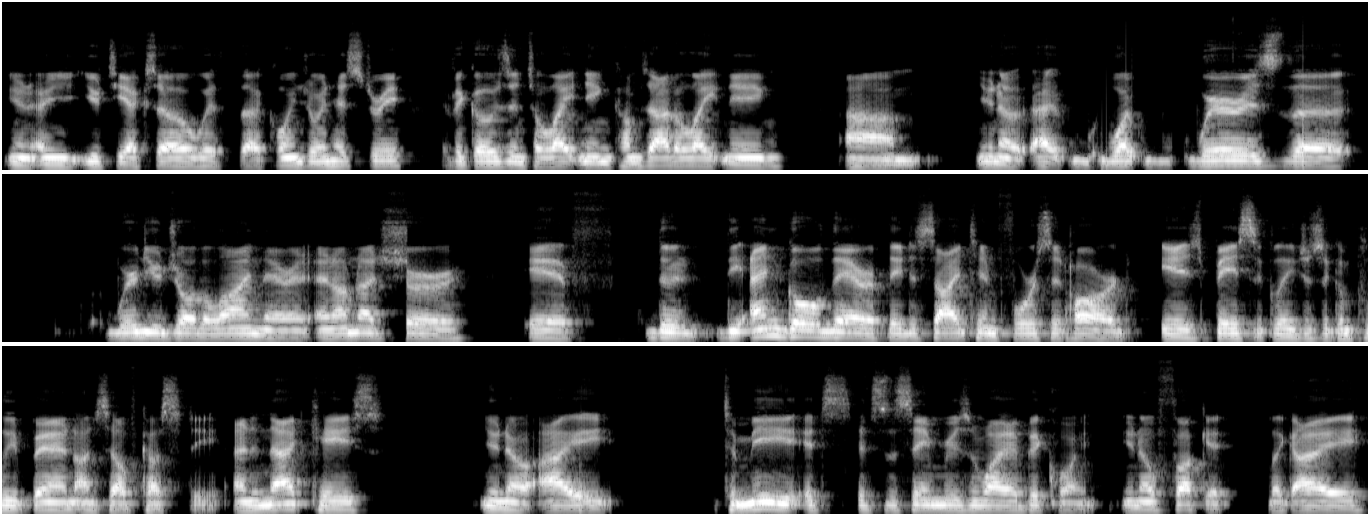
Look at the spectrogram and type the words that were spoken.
you know a UTXO with uh, CoinJoin history? If it goes into Lightning, comes out of Lightning, um, you know, what where is the where do you draw the line there? And I'm not sure if the the end goal there, if they decide to enforce it hard, is basically just a complete ban on self custody. And in that case, you know, I to me it's it's the same reason why I Bitcoin. You know, fuck it. Like I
